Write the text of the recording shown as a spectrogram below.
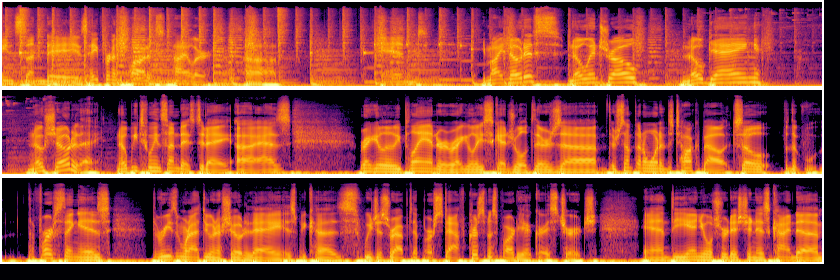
Between Sundays. Hey, the pod, it's Tyler. Uh, and you might notice no intro, no gang, no show today. No Between Sundays today, uh, as regularly planned or regularly scheduled. There's uh, there's something I wanted to talk about. So the the first thing is the reason we're not doing a show today is because we just wrapped up our staff Christmas party at Grace Church, and the annual tradition is kind of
